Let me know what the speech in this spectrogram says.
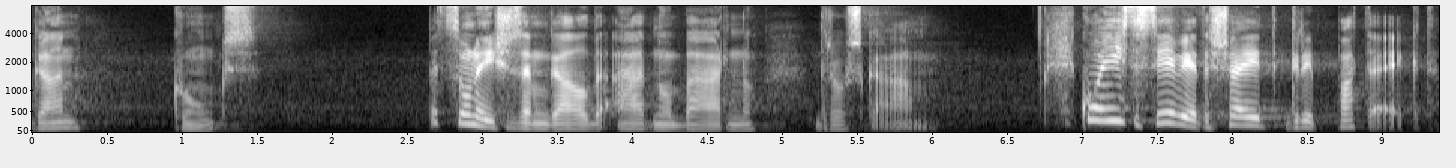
gan kungs. Bet sunīši zem galda ēd no bērnu druskām. Ko īsti sieviete šeit grib pateikt?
